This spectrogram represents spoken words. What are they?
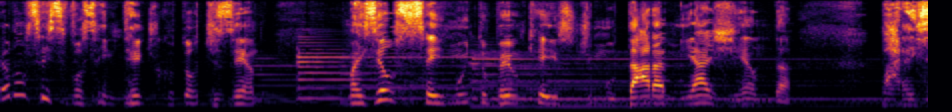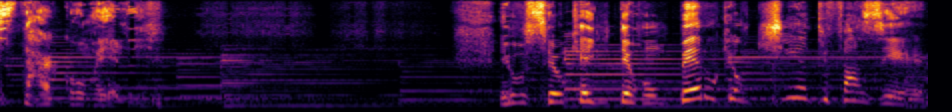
Eu não sei se você entende o que eu estou dizendo, mas eu sei muito bem o que é isso de mudar a minha agenda para estar com Ele. Eu sei o que é interromper o que eu tinha que fazer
